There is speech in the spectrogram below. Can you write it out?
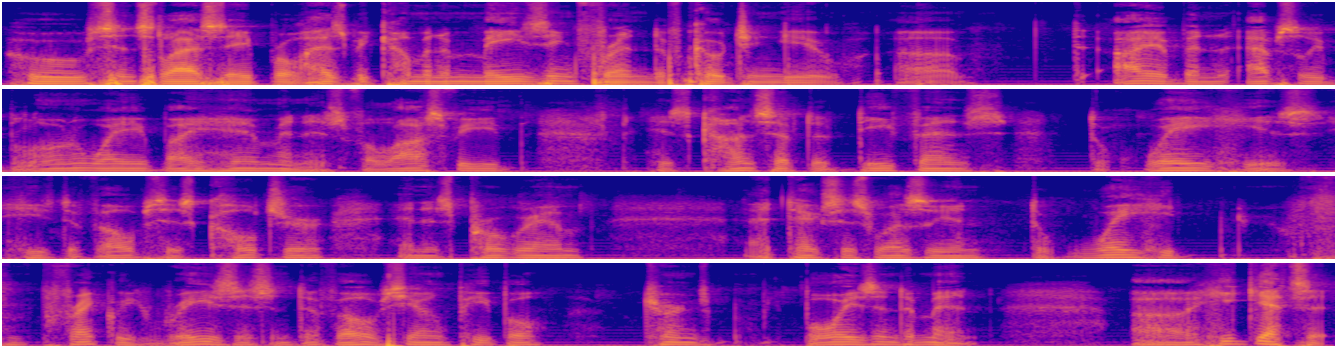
who since last April has become an amazing friend of Coaching You. Uh, I have been absolutely blown away by him and his philosophy, his concept of defense, the way he is, he develops his culture and his program at Texas Wesleyan, the way he frankly raises and develops young people, turns boys into men. Uh, he gets it.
